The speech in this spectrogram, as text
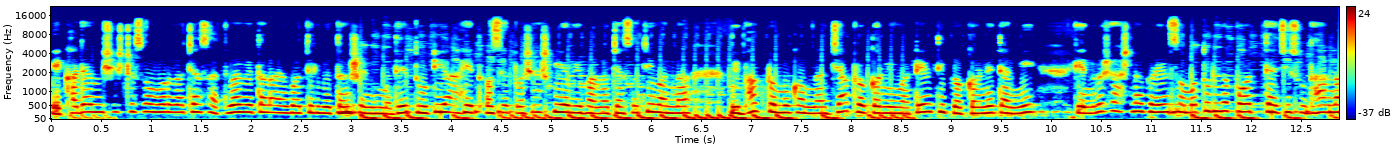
एखाद्या विशिष्ट संवर्गाच्या सातव्या वेतन आयोगातील वेतन श्रेणीमध्ये त्रुटी आहेत असे प्रशासकीय विभागाच्या सचिवांना विभाग प्रमुखांना ज्या प्रकरणी वाटेल ती प्रकरणे त्यांनी केंद्र शासनाकडील समतुल्य पद त्याची सुधारणा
